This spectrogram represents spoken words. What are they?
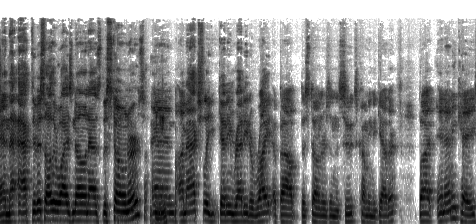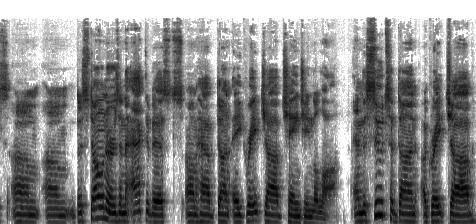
and the activists, otherwise known as the stoners. Mm-hmm. And I'm actually getting ready to write about the stoners and the suits coming together. But in any case, um, um, the stoners and the activists um, have done a great job changing the law. And the suits have done a great job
